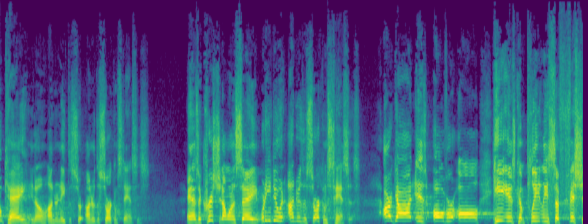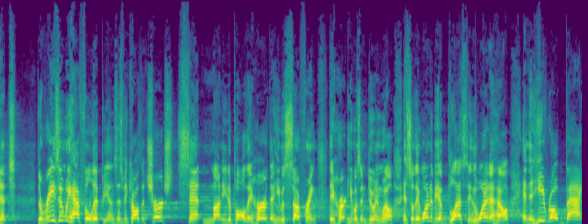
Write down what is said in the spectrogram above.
Okay, you know, underneath the, under the circumstances. And as a Christian, I want to say, what are you doing under the circumstances? Our God is over all, He is completely sufficient. The reason we have Philippians is because the church sent money to Paul. They heard that he was suffering, they heard he wasn't doing well, and so they wanted to be a blessing, they wanted to help, and then he wrote back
